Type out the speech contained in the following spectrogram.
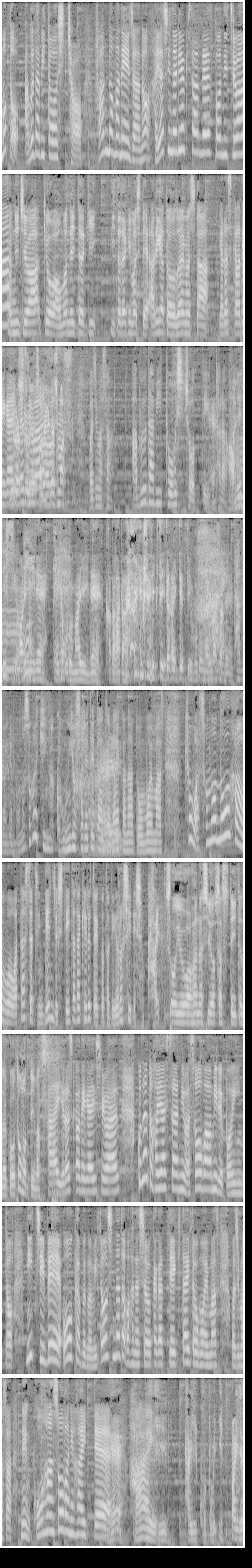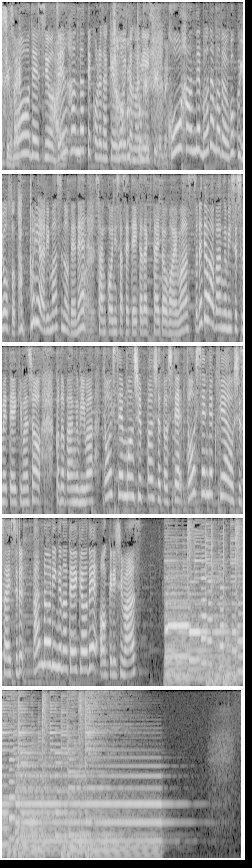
元アブダビ投資庁ファンドマネージャーの林紀之さんです。こんにちは。こんにちは。今日はお招きいただきいただきましてありがとうございました。よろしくお願いいたします。お願いいたします。和島さんアブダビ投資庁って言ったらあれですよね、あんまりね聞いたことないね、えー、方々 来ていただいてっていうことになりましたね、はい、多分ねものすごい金額を運用されてたんじゃないかなと思います、はい、今日はそのノウハウを私たちに伝授していただけるということでよろしいでしょうか？はい。そういうお話をさせていただこうと思っています。はいよろしくお願いします。この後林さんには相場を見るポイント日米大株の見通しなどお話を伺っていきたいと思います。和島さん年後半相場に入って、ね、はいたいこといっぱいですよね。そうですよ、はい、前半だってこれだけ動いたのに、ね、後半ねまだまだ動く要素たっぷりありますのでね、はい、参考にさせていただきたいと思います。それでは番組進めていきましょう。この番組は投資専門出版社として投資戦略フェアを主催するパンローリングの提供でお送りします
